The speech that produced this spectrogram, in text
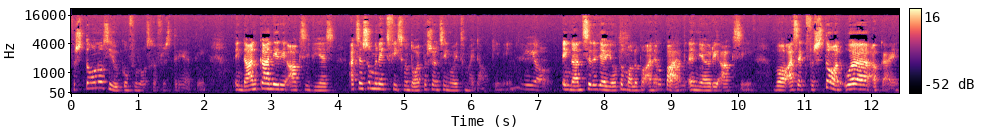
verstaan ons nie hoekom voel ons gefrustreerd nie. En dan kan die reaksie wees, ek sê sommer net vies want daai persoon sê nooit vir my dankie nie. Ja. En dan sit dit jou heeltemal op 'n ander pad in jou reaksie. Waar as ek verstaan, o, okay,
